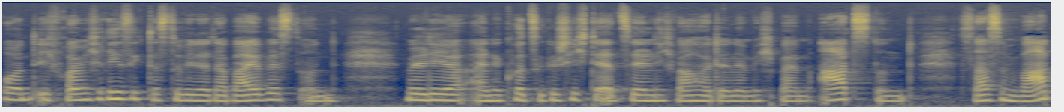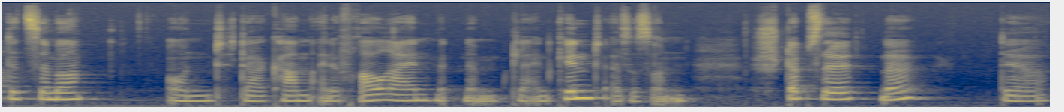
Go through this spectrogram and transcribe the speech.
Und ich freue mich riesig, dass du wieder dabei bist und will dir eine kurze Geschichte erzählen. Ich war heute nämlich beim Arzt und saß im Wartezimmer und da kam eine Frau rein mit einem kleinen Kind, also so ein Stöpsel, ne, der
